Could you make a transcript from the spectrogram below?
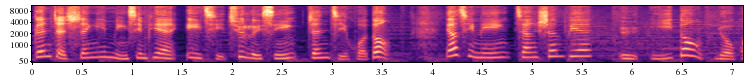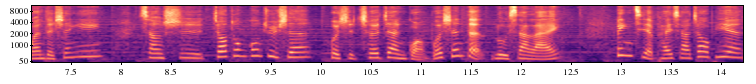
跟着声音明信片一起去旅行征集活动，邀请您将身边与移动有关的声音，像是交通工具声或是车站广播声等录下来，并且拍下照片，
